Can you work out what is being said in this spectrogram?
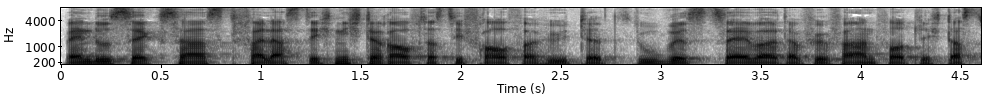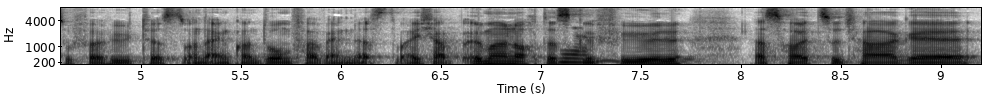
wenn du Sex hast, verlass dich nicht darauf, dass die Frau verhütet. Du bist selber dafür verantwortlich, dass du verhütest und ein Kondom verwendest. Weil ich habe immer noch das ja. Gefühl, dass heutzutage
